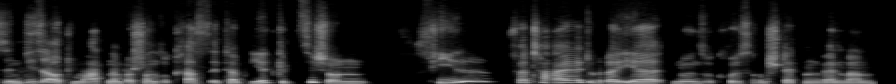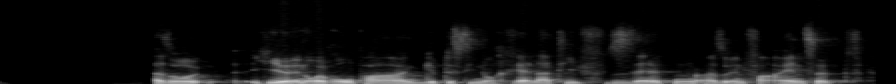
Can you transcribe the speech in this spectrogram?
Sind diese Automaten aber schon so krass etabliert? Gibt es die schon viel verteilt oder eher nur in so größeren Städten, wenn dann? Also hier in Europa gibt es die noch relativ selten, also in vereinzelt äh,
